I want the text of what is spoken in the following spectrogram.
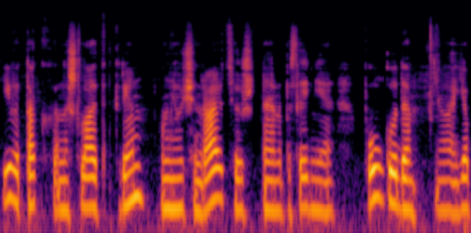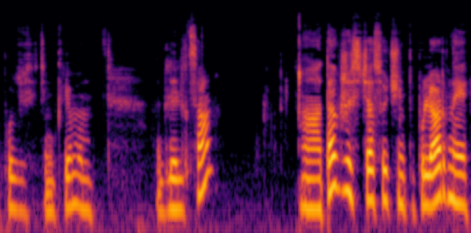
и вот так нашла этот крем, он мне очень нравится, уже, наверное, последние полгода а, я пользуюсь этим кремом для лица. А также сейчас очень популярны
